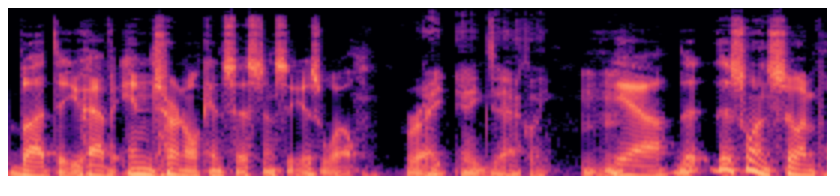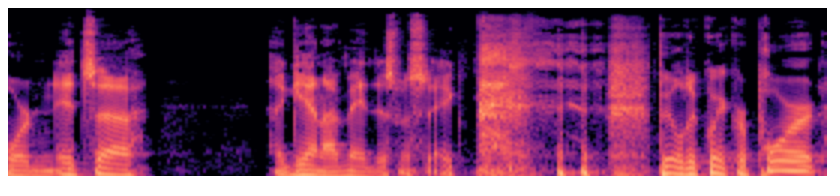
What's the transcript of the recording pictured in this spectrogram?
but that you have internal consistency as well. Right. Exactly. Mhm. Yeah. Th- this one's so important. It's uh again, I've made this mistake. Build a quick report.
